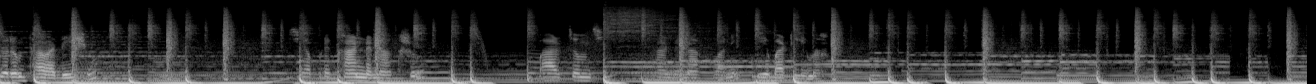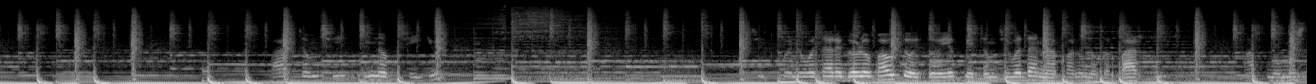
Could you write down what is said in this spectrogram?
ગરમ થવા દઈશું. પછી આપણે ખાંડ નાખશું. બાર ચમચી ખાંડ નાખવાની બે બાટલીમાં. બાર ચમચી ઇનફ થઈ ગયું. કોઈને વધારે ગળો ભાવતો હોય તો એક બે ચમચી વધારે નાખવાનું, નકર બારથી આપનો મસ્ત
